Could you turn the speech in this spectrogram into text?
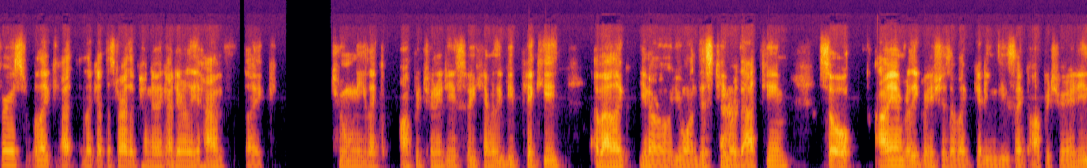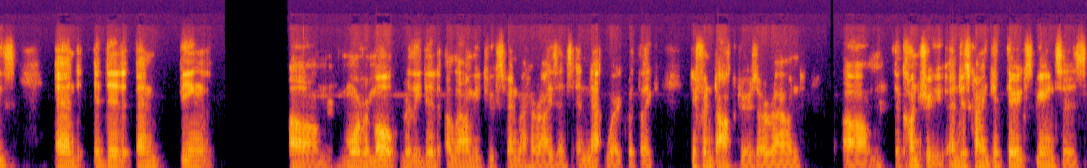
first like at like at the start of the pandemic, I didn't really have like too many like opportunities, so you can't really be picky about like you know you want this team or that team. So I am really gracious of like getting these like opportunities, and it did and being um more remote really did allow me to expand my horizons and network with like different doctors around um, the country and just kind of get their experiences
